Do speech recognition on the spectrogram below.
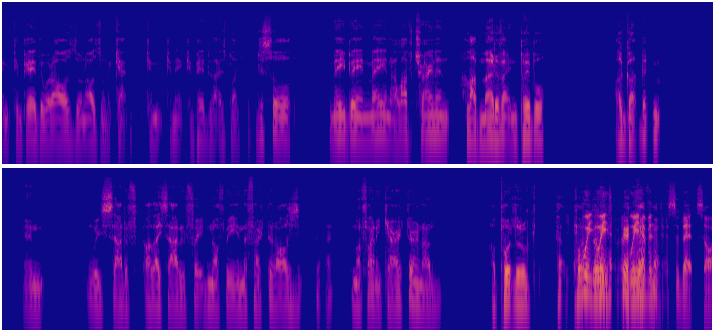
and compared to what I was doing, I was doing a cat com, connect compared to those blokes. I just saw me being me, and I love training. I love motivating people. I got them, and we started. Oh, they started feeding off me in the fact that I was you know, my funny character, and I, I put little. I put We, we haven't we haven't tested that side.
